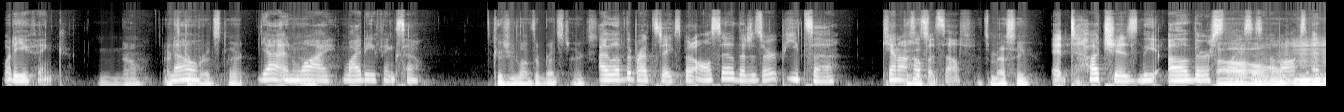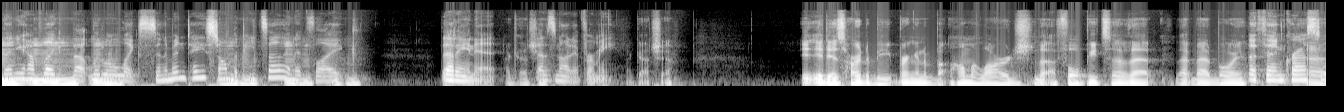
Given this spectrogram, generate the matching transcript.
What do you think? No, extra No. breadstick Yeah, and Yeah. why? Why do you think so? because you love the breadsticks. I love the breadsticks, but also the dessert pizza cannot help it's- itself. It's messy. It touches the other slices in the Oh, box, and then mm, you have like mhm, that little mhm. like cinnamon taste on the Mhm, pizza, and it's like that ain't it. I got you. That's not it for me. I got you. It, it is hard to beat bringing a home a large, the, a full pizza of that that bad boy. The thin crust, That's-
